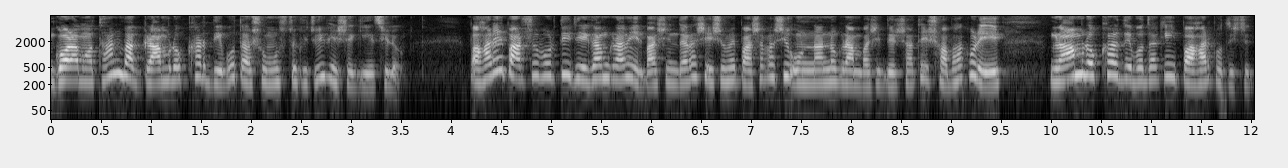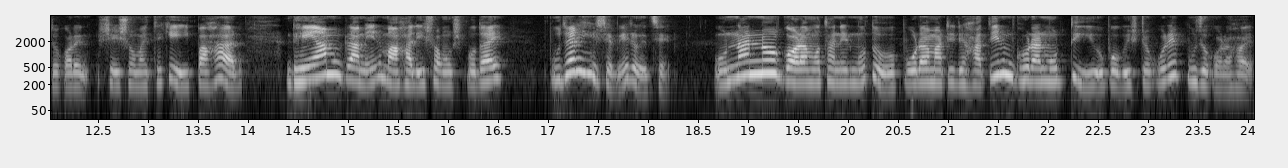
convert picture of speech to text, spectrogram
গড়ামথান বা গ্রাম রক্ষার দেবতা সমস্ত কিছুই ভেসে গিয়েছিল। পাহাড়ের পার্শ্ববর্তী ঢেগাম গ্রামের বাসিন্দারা সেই সময় পাশাপাশি অন্যান্য গ্রামবাসীদের সাথে সভা করে গ্রাম রক্ষার দেবতাকেই পাহাড় প্রতিষ্ঠিত করেন। সেই সময় থেকেই পাহাড় ঢেয়াম গ্রামের মাহালি সংস্প্রদায় পূজারী হিসেবে রয়েছে। অন্যান্য গড়ামথানের মতো পোড়ামাটির হাতির ঘোড়ার মূর্তি উপবিষ্ট করে পুজো করা হয়।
